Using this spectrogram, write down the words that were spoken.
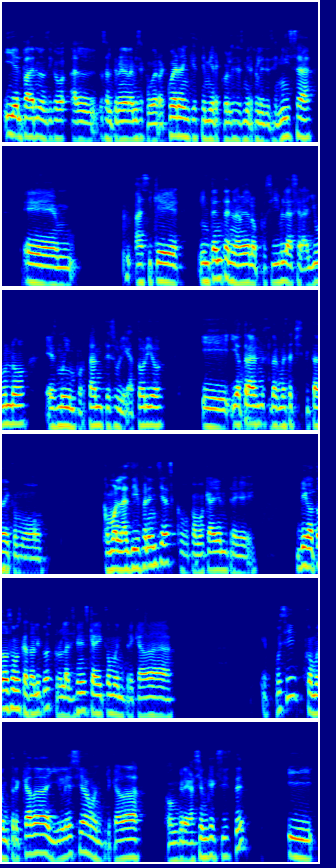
y el padre nos dijo al, al terminar la misa como recuerden que este miércoles es miércoles de ceniza, Em, así que intenten en la medida de lo posible hacer ayuno, es muy importante, es obligatorio. Y, otra vez me siento como esta chispita de como, como las diferencias como, como que hay entre, digo, todos somos católicos, pero las diferencias que hay como entre cada, eh, pues sí, como entre cada iglesia o entre cada congregación que existe. Y,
